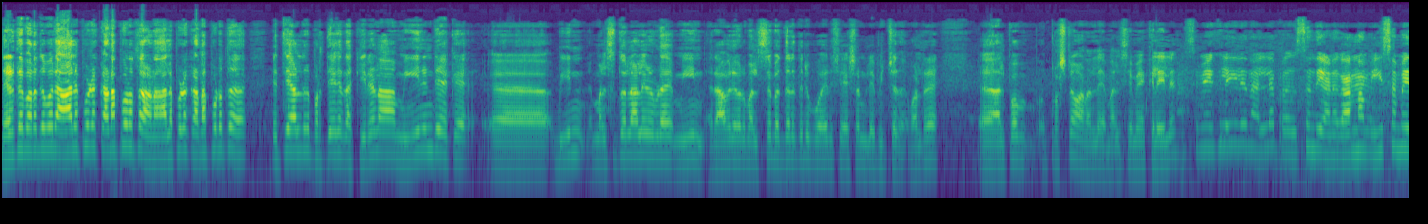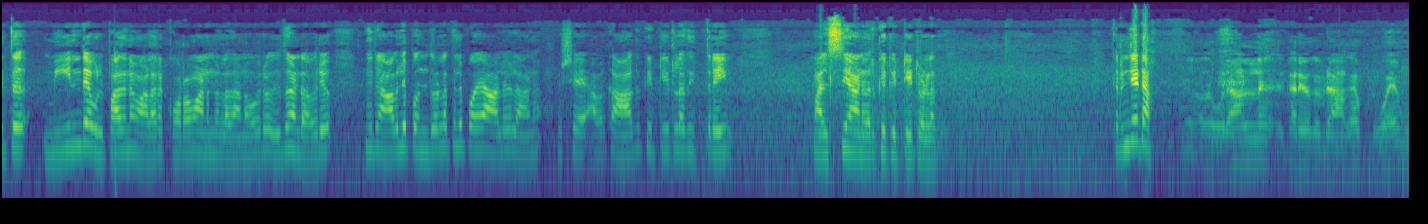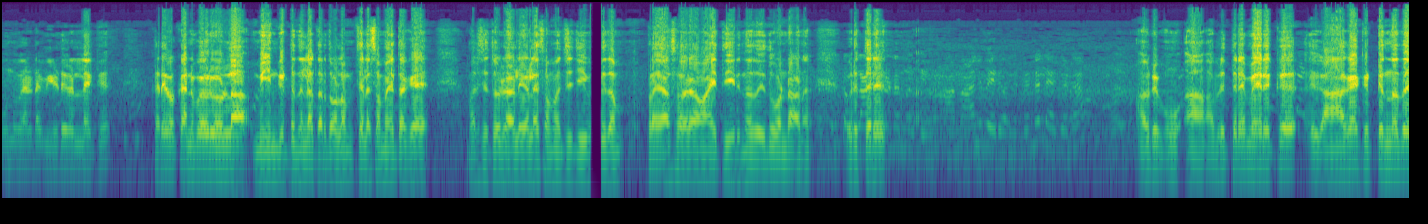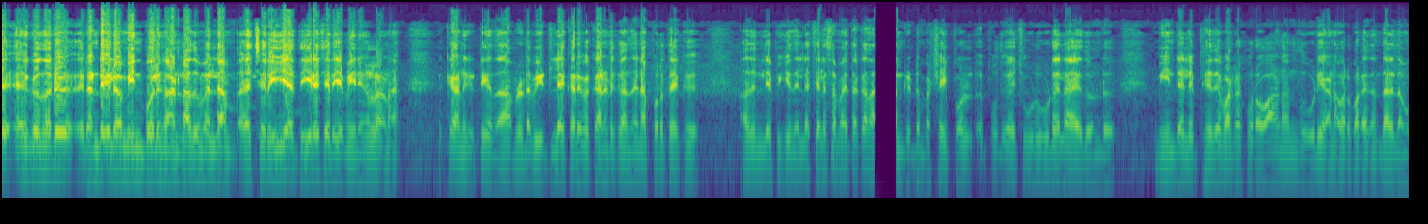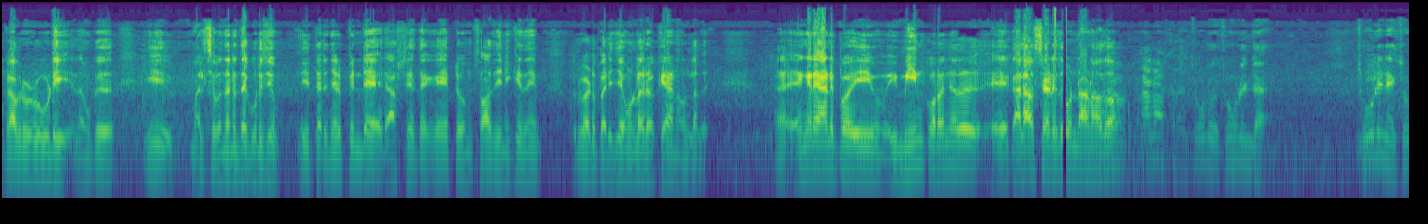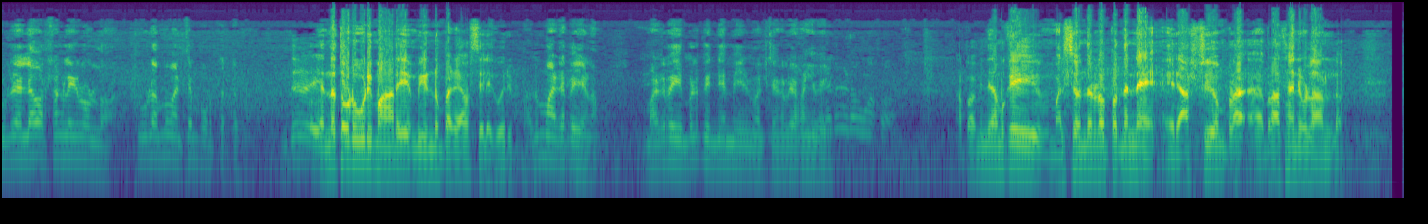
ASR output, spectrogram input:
നേരത്തെ പറഞ്ഞ പോലെ ആലപ്പുഴ കടപ്പുറത്താണ്. ആലപ്പുഴ കടപ്പുറത്ത് എത്തിയാളൊരു പ്രത്യേകത. കിരണ മീനിന്റെയൊക്കെ മീൻ മത്സ്യത്തൊഴിലാളികൾ ഇവിടെ മീൻ രാവിലെ ഒരു മത്സ്യബന്ധനത്തിന് പോയതിനു ശേഷം ലഭിച്ചത്. വളരെ അല്പം പ്രശ്നമാണല്ലേ മത്സ്യമേഖലയിൽ മത്സ്യമേഖലയിൽ നല്ല പ്രതിസന്ധിയാണ്. കാരണം ഈ സമയത്ത് മീനിന്റെ ഉൽപാദനം വളരെ കുറവാണെന്നുള്ളതാണ്. ഓരോ ഇത് കണ്ടോ ഒരു രാവിലെ പൊന്തുള്ളത്തിൽ പോയ ആളുകളാണ്. പക്ഷെ അവർക്ക് ആകെ കിട്ടിയിട്ടുള്ളത് ഇത്രയും മത്സ്യമാണ് അവർക്ക് കിട്ടിയിട്ടുള്ളത്. കിരൺ ചേട്ടാ ഒരാളിന് കറി വെക്കാൻ ആകെ പോയ മൂന്ന് പേരുടെ വീടുകളിലേക്ക് കറി വെക്കാൻ പോലുള്ള മീൻ കിട്ടുന്നില്ല. അത്രത്തോളം ചില സമയത്തൊക്കെ മത്സ്യത്തൊഴിലാളികളെ സംബന്ധിച്ച് ജീവിതം പ്രയാസകരമായി തീരുന്നത് ഇതുകൊണ്ടാണ്. ഒരുത്തര് അവർ ആ അവർ ഇത്രയും പേർക്ക് ആകെ കിട്ടുന്നത് എനിക്കൊന്നൊരു രണ്ട് കിലോ മീൻ പോലും കാണില്ല. അതും എല്ലാം ചെറിയ തീരെ ചെറിയ മീനുകളാണ് ഒക്കെയാണ് കിട്ടിയത് അവരുടെ വീട്ടിലെ കറി വെക്കാൻ എടുക്കുന്നതിനപ്പുറത്തേക്ക് അതിന് ലഭിക്കുന്നില്ല. ചില സമയത്തൊക്കെ കിട്ടും. പക്ഷേ ഇപ്പോൾ പൊതുവെ ചൂട് കൂടുതലായതുകൊണ്ട് മീനിന്റെ ലഭ്യത വളരെ കുറവാണ് എന്നതുകൂടിയാണ് അവർ പറയുന്നത്. എന്തായാലും നമുക്ക് അവരോടുകൂടി നമുക്ക് ഈ മത്സ്യബന്ധനത്തെക്കുറിച്ചും ഈ തെരഞ്ഞെടുപ്പിന്റെ രാഷ്ട്രീയത്തെ ഏറ്റവും സ്വാധീനിക്കുന്നതും ഒരുപാട് പരിചയമുള്ളവരൊക്കെയാണ് ഉള്ളത്. എങ്ങനെയാണ് എങ്ങനെയാണിപ്പോ ഈ മീൻ കുറഞ്ഞത് കാലാവസ്ഥയുടെ ഇതുകൊണ്ടാണോ അതോ? കാലാവസ്ഥ. ചൂട് ചൂടിന്റെ ചൂടിനെ ചൂടിന് എല്ലാ വർഷങ്ങളിലും ഉള്ളതാണ് ചൂടാകുമ്പോൾ മത്സ്യം പുറത്തിട്ട് ഇത് എന്നത്തോടു കൂടി മാറി വീണ്ടും പഴയ അവസ്ഥയിലേക്ക് വരും. അത് മഴ പെയ്യണം. മഴ പെയ്യുമ്പോൾ പിന്നെ മീൻ മത്സ്യങ്ങൾ ഇറങ്ങി വരും. അപ്പൊ ഇനി നമുക്ക് ഈ മത്സ്യബന്ധനോടൊപ്പം തന്നെ രാഷ്ട്രീയവും പ്രാ- പ്രാധാന്യമുള്ളതാണല്ലോ.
